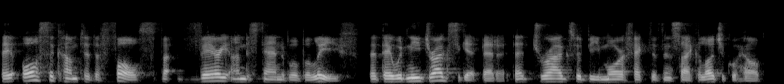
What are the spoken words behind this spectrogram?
they also come to the false but very understandable belief that they would need drugs to get better, that drugs would be more effective than psychological help,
